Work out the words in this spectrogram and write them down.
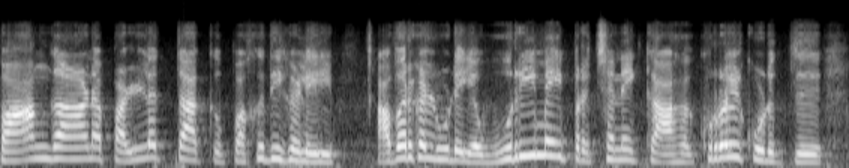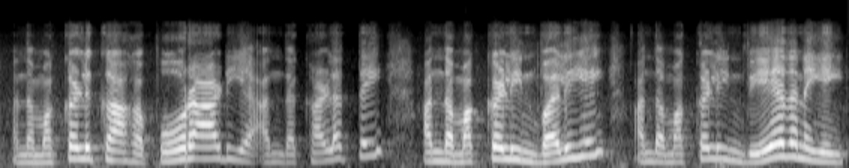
பாங்கான பள்ளத்தாக்கு பகுதிகளில் அவர்களுடைய உரிமை பிரச்சனைக்காக குரல் கொடுத்து அந்த மக்களுக்காக போராடிய அந்த களத்தை அந்த மக்களின் வலியை அந்த மக்களின் வேதனையை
